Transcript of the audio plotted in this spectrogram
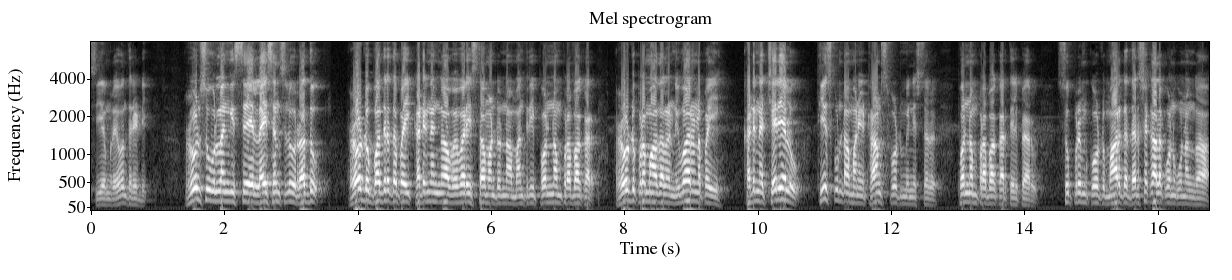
సీఎం రేవంత్ రెడ్డి. రూల్స్ ఉల్లంఘిస్తే లైసెన్సులు రద్దు. రోడ్డు భద్రతపై కఠినంగా వ్యవహరిస్తామంటున్న మంత్రి పొన్నం ప్రభాకర్. రోడ్డు ప్రమాదాల నివారణపై కఠిన చర్యలు తీసుకుంటామని ట్రాన్స్పోర్ట్ మినిస్టర్ పొన్నం ప్రభాకర్ తెలిపారు. సుప్రీంకోర్టు మార్గదర్శకాలకు అనుగుణంగా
